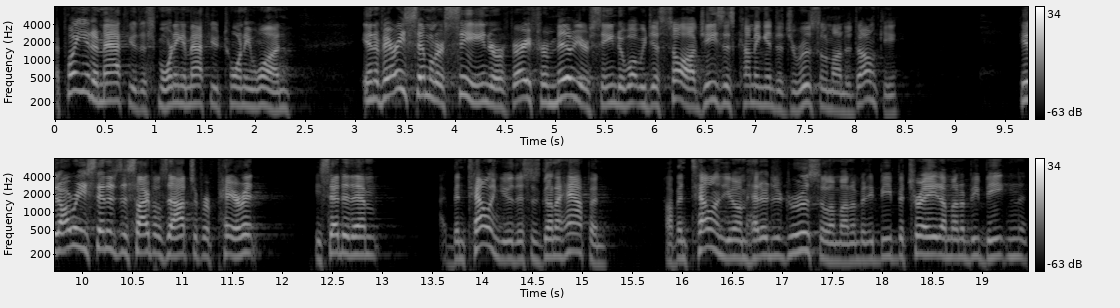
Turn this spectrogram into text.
I point you to Matthew this morning in Matthew 21. In a very similar scene, or a very familiar scene to what we just saw of Jesus coming into Jerusalem on a donkey, he had already sent his disciples out to prepare it. He said to them, I've been telling you this is going to happen. I've been telling you I'm headed to Jerusalem. I'm going to be betrayed. I'm going to be beaten.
